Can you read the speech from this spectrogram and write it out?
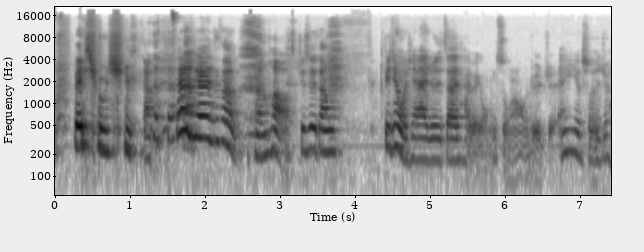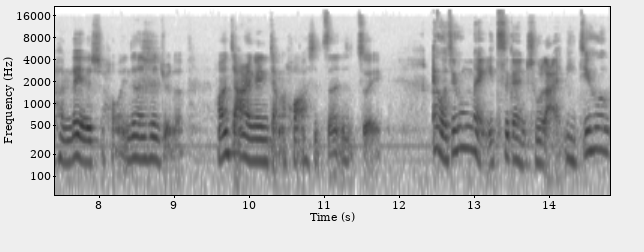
飞出去这样。但是现在真的很好，就是当，毕竟我现在就是在台北工作，然后我就觉得，哎、有时候就很累的时候，你真的是觉得，好像家人跟你讲的话是真的是最，哎、我几乎每一次跟你出来，你几乎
